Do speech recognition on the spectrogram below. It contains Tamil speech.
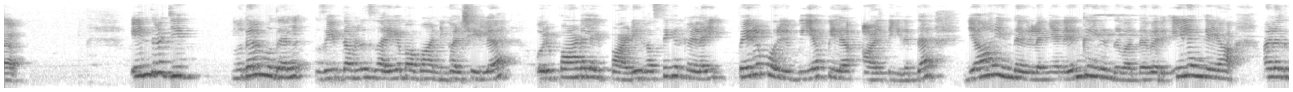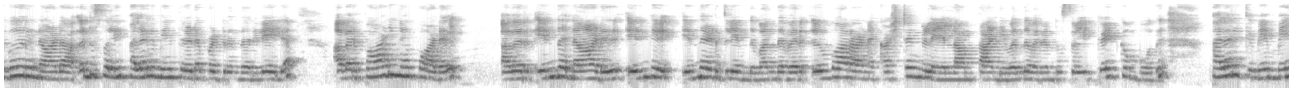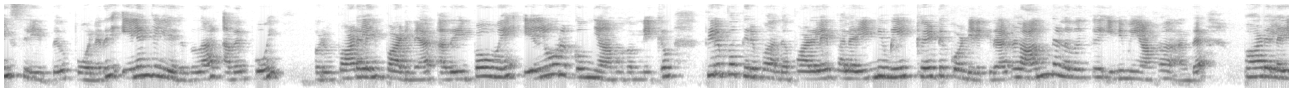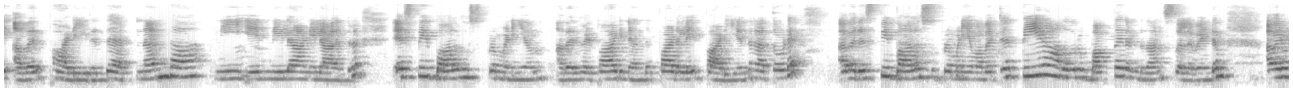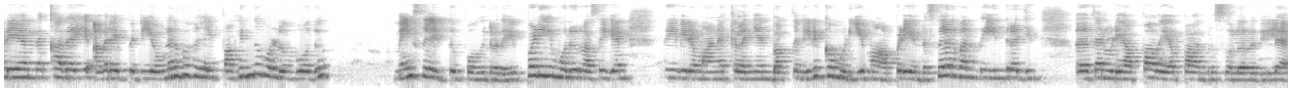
இந்திரஜித் முதல் முதல் ஜீ தமிழ் சைகபாபா நிகழ்ச்சியில ஒரு பாடலை பாடி ரசிகர்களை பெரும் ஒரு வியப்பில ஆழ்த்தியிருந்தார் யார் இந்த இளைஞன்? எங்க இருந்து வந்தவர்? இலங்கையா? அல்லது வேறு நாடா? என்று சொல்லி பலருமே தேடப்பட்டிருந்த நிலையில அவர் பாடின பாடல் அவர் எந்த நாடு? எங்கு? எந்த இடத்துல இருந்து வந்தவர்? எவ்வாறான கஷ்டங்களை எல்லாம் தாண்டி வந்தவர்? என்று சொல்லி கேட்கும் போது பலருக்குமே மெய் சிலிர்த்து போனது. இலங்கையிலிருந்து தான் அவர் போய் ஒரு பாடலை பாடினார். அது இப்பவுமே எல்லோருக்கும் ஞாபகம் நிற்கும். திருப்ப திருப்ப அந்த பாடலை பலர் இன்னுமே கேட்டுக்கொண்டிருக்கிறார்கள். அந்த அளவுக்கு இனிமையாக அந்த பாடலை அவர் பாடியிருந்தார். நந்தா நீ என் நிலா நிலா என்று எஸ் பி பாலசுப்ரமணியம் அவர்கள் பாடின அந்த பாடலை பாடியிருந்தார். அத்தோட அவர் எஸ் பி பாலசுப்ரமணியம் அவற்றை தீராத ஒரு பக்தர் என்றுதான் சொல்ல வேண்டும். அவருடைய அந்த கதை அவரை பற்றிய உணர்வுகளை பகிர்ந்து கொள்ளும் போது மெய்சிலித்து போகின்றது. இப்படியும் ஒரு ரசிகன் தீவிரமான கலைஞன் பக்தன் இருக்க முடியுமா? அப்படி என்று சிலர் வந்து இந்திரஜித் தன்னுடைய அப்பாவை அப்பா என்று சொல்றது இல்ல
